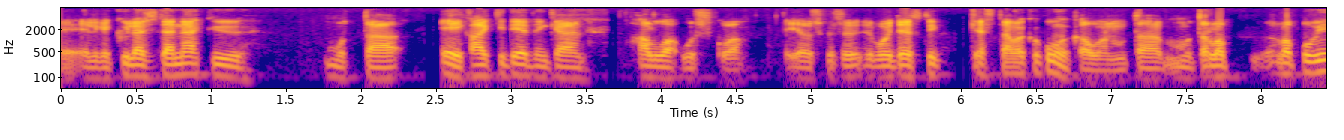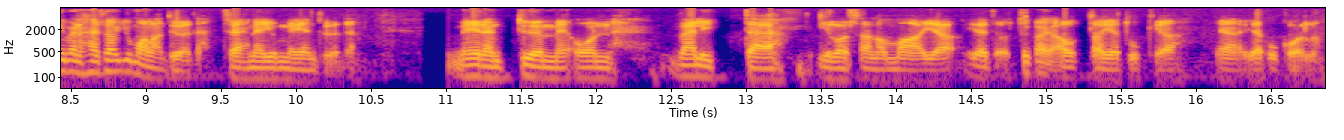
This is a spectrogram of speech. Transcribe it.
E, eli kyllä sitä näkyy, mutta ei kaikki tietenkään halua uskoa joskus se voi tietysti kestää vaikka kuinka kauan, mutta, mutta loppuviimeinhän se on Jumalan työtä, sehän ei ole meidän työtä. Meidän työmme on välittää ilosanomaa ja, ja totta kai auttaa ja tukea ja, ja rukoilla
